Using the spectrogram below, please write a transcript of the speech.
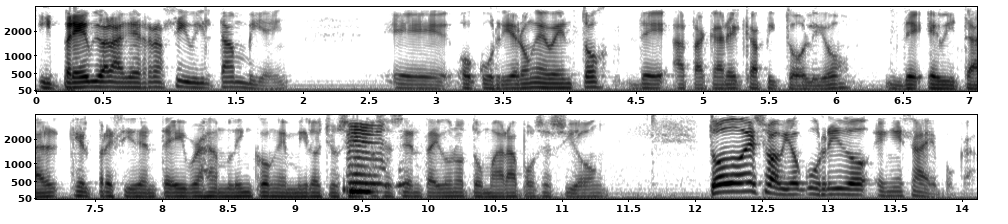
y previo a la guerra civil también, eh, ocurrieron eventos de atacar el Capitolio, de evitar que el presidente Abraham Lincoln en 1861 tomara posesión. Todo eso había ocurrido en esa época.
